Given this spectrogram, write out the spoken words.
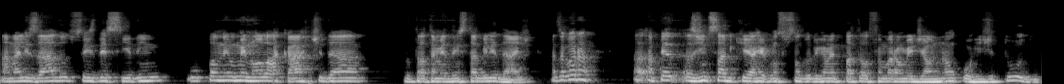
analisado, vocês decidem o, o menor alacarte da, do tratamento da instabilidade. Mas agora, a, a, a gente sabe que a reconstrução do ligamento patelofemoral medial não corrige tudo,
